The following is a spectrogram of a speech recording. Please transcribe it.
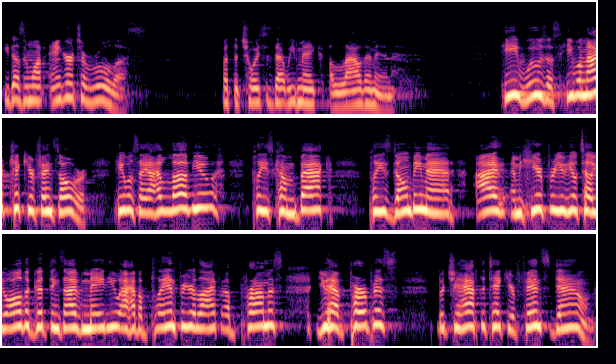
He doesn't want anger to rule us. But the choices that we make allow them in. He woos us. He will not kick your fence over. He will say, I love you. Please come back. Please don't be mad. I am here for you. He'll tell you all the good things I've made you. I have a plan for your life, a promise. You have purpose but you have to take your fence down.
